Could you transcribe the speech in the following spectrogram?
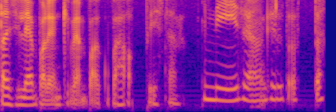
tai silleen paljon kivempaa, kuin vähän oppii sitä. Niin, se on kyllä totta.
